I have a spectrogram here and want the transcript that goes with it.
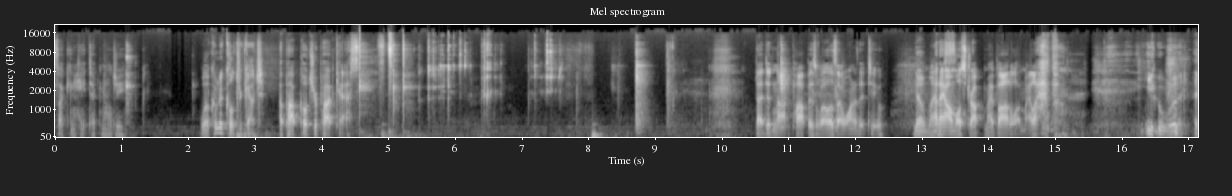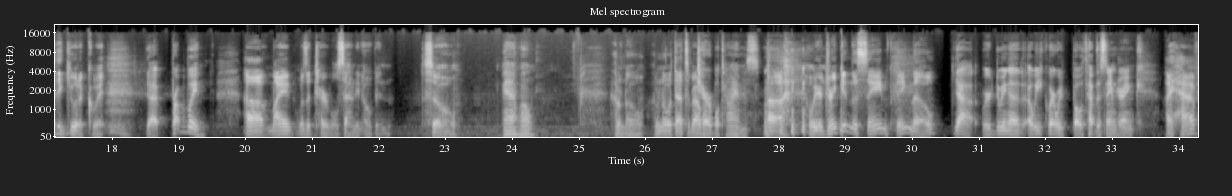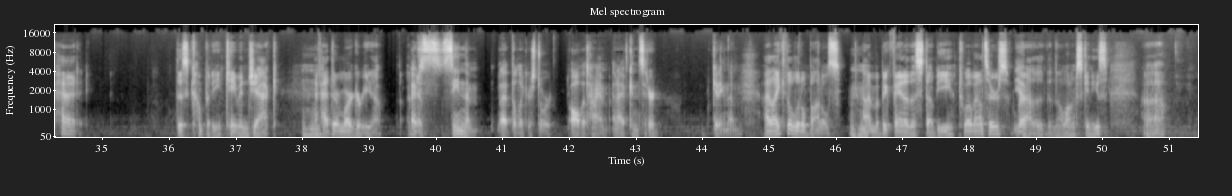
fucking hate technology. Welcome to Culture Couch. A pop culture podcast. That did not pop as well as I wanted it to. No, mine And I almost dropped my bottle on my lap. you would. I think you would have quit. yeah, probably. Uh, mine was a terrible sounding open. So Yeah, well, I don't know. I don't know what that's about. terrible times. uh, we are drinking the same thing though. yeah, we're doing a, a week where we both have the same drink. I have had this company, Cayman Jack. Mm-hmm. I've had their margarita. I've I've never- seen them at the liquor store all the time, and I've considered getting them. I like the little bottles. Mm-hmm. I'm a big fan of the stubby 12 ounces Yep. rather than the long skinnies. Uh,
